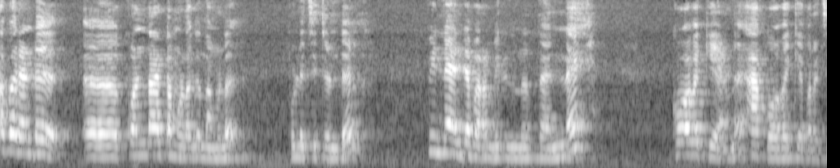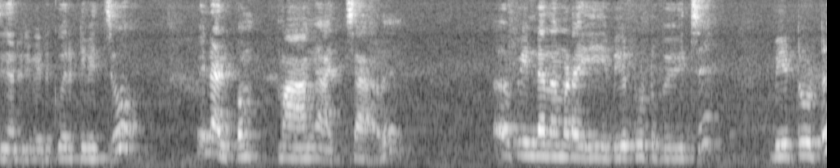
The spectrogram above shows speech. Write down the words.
അപ്പോൾ രണ്ട് കൊണ്ടാട്ട മുളക് നമ്മൾ പൊളിച്ചിട്ടുണ്ട് പിന്നെ എന്റെ പറമ്പിൽ നിന്ന് തന്നെ കോവയ്ക്കയാണ്. ആ കോവയ്ക്ക പറിച്ച് ഞാനൊരു വെടുക്ക് ഉരുട്ടി വെച്ചു. പിന്നെ അല്പം മാങ്ങ അച്ചാറ് പിന്നെ നമ്മുടെ ഈ ബീട്രൂട്ട് ഉപയോഗിച്ച് ബീട്രൂട്ട്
